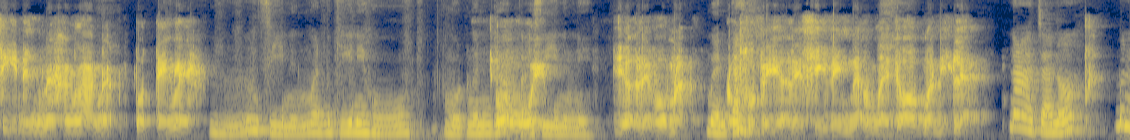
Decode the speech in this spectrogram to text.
สี่หนึ่งนะข้างล่างนะตัวเต็งเลยสี่หนึ่งวันเมื่อกี้นี่โหหมดเงินเยอะโอ้กับยสี่หนึ่งนี่ เยอะเลยผมละเหมือนลกังนทุนไปเยอะเลยสี่หนึ่งนะสงสัยจะออกวันนี้แหละ น่าจะเนาะมัน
